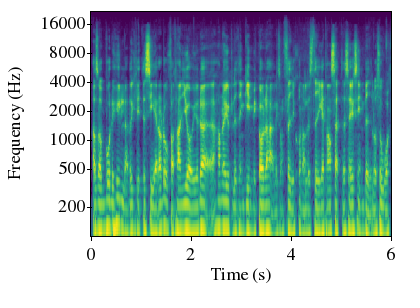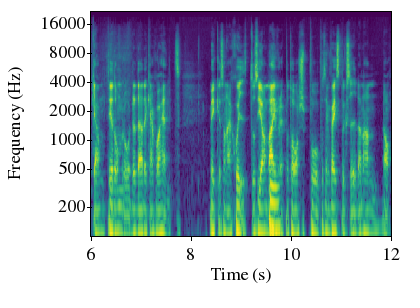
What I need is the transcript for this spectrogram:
alltså, både hyllad och kritiserad då för att han gör ju det, han har gjort en liten gimmick av det här liksom frijournalistik att han sätter sig i sin bil och så åker han till ett område där det kanske har hänt mycket sån här skit och så gör han Mm. live-reportage på, på sin Facebook-sida när han ja,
